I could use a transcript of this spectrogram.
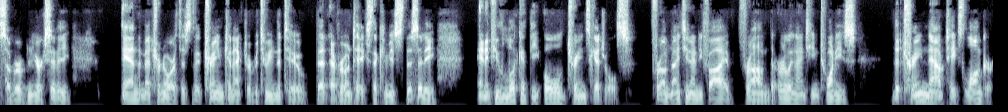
suburb of New York City, and the Metro North is the train connector between the two that everyone takes that commutes to the city. And if you look at the old train schedules from 1995, from the early 1920s, the train now takes longer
